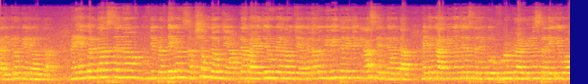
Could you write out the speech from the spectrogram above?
कार्यक्रम केले होता. आणि हे करता असताना म्हणजे प्रत्येकान सक्षम जावचे आपल्या पायाचेर उभे रावचे हाका लागून विविध तरेचे क्लास घेतले होता. मागीर ते कार्विंगाचे आसतले फ्रूट कार्विंग आसतले किंवा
